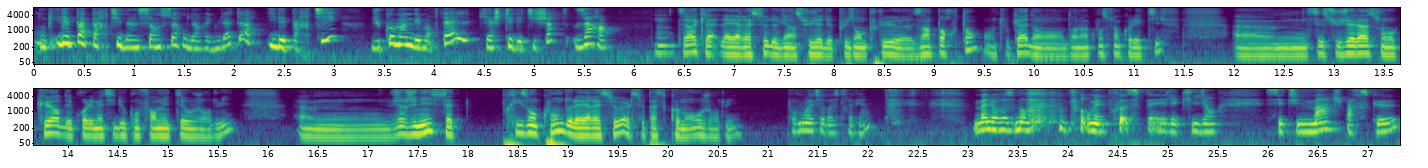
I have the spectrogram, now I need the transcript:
Donc, il n'est pas parti d'un censeur ou d'un régulateur. Il est parti du commun des mortels qui achetait des t-shirts Zara. Mmh. C'est vrai que la, RSE devient un sujet de plus en plus euh, important, en tout cas dans, l'inconscient collectif. Euh, ces sujets-là sont au cœur des problématiques de conformité aujourd'hui. Euh, Virginie, cette prise en compte de la RSE, elle se passe comment aujourd'hui? Pour moi, elle se passe très bien. Malheureusement, pour mes prospects et les clients, c'est une marge parce que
